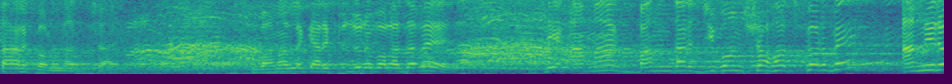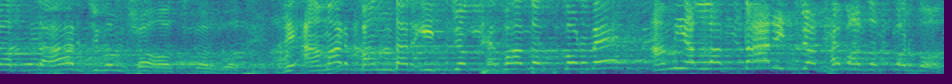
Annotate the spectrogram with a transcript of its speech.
তার কল্যাণ চাই। সুবান আল্লাহকে আরেকটু জোরে বলা যাবে? যে আমার বান্দার জীবন সহজ করবে, আমি রব তার জীবন সহজ করব। যে আমার বান্দার ইজ্জত হেফাজত করবে, আমি আল্লাহ তার ইজ্জত হেফাজত করব।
